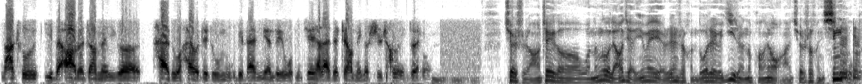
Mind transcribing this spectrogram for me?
拿出一百二的这样的一个态度，还有这种努力来面对我们接下来的这样的一个市场。对，嗯嗯嗯，确实啊，这个我能够了解，因为也认识很多这个艺人的朋友啊，确实很辛苦。嗯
